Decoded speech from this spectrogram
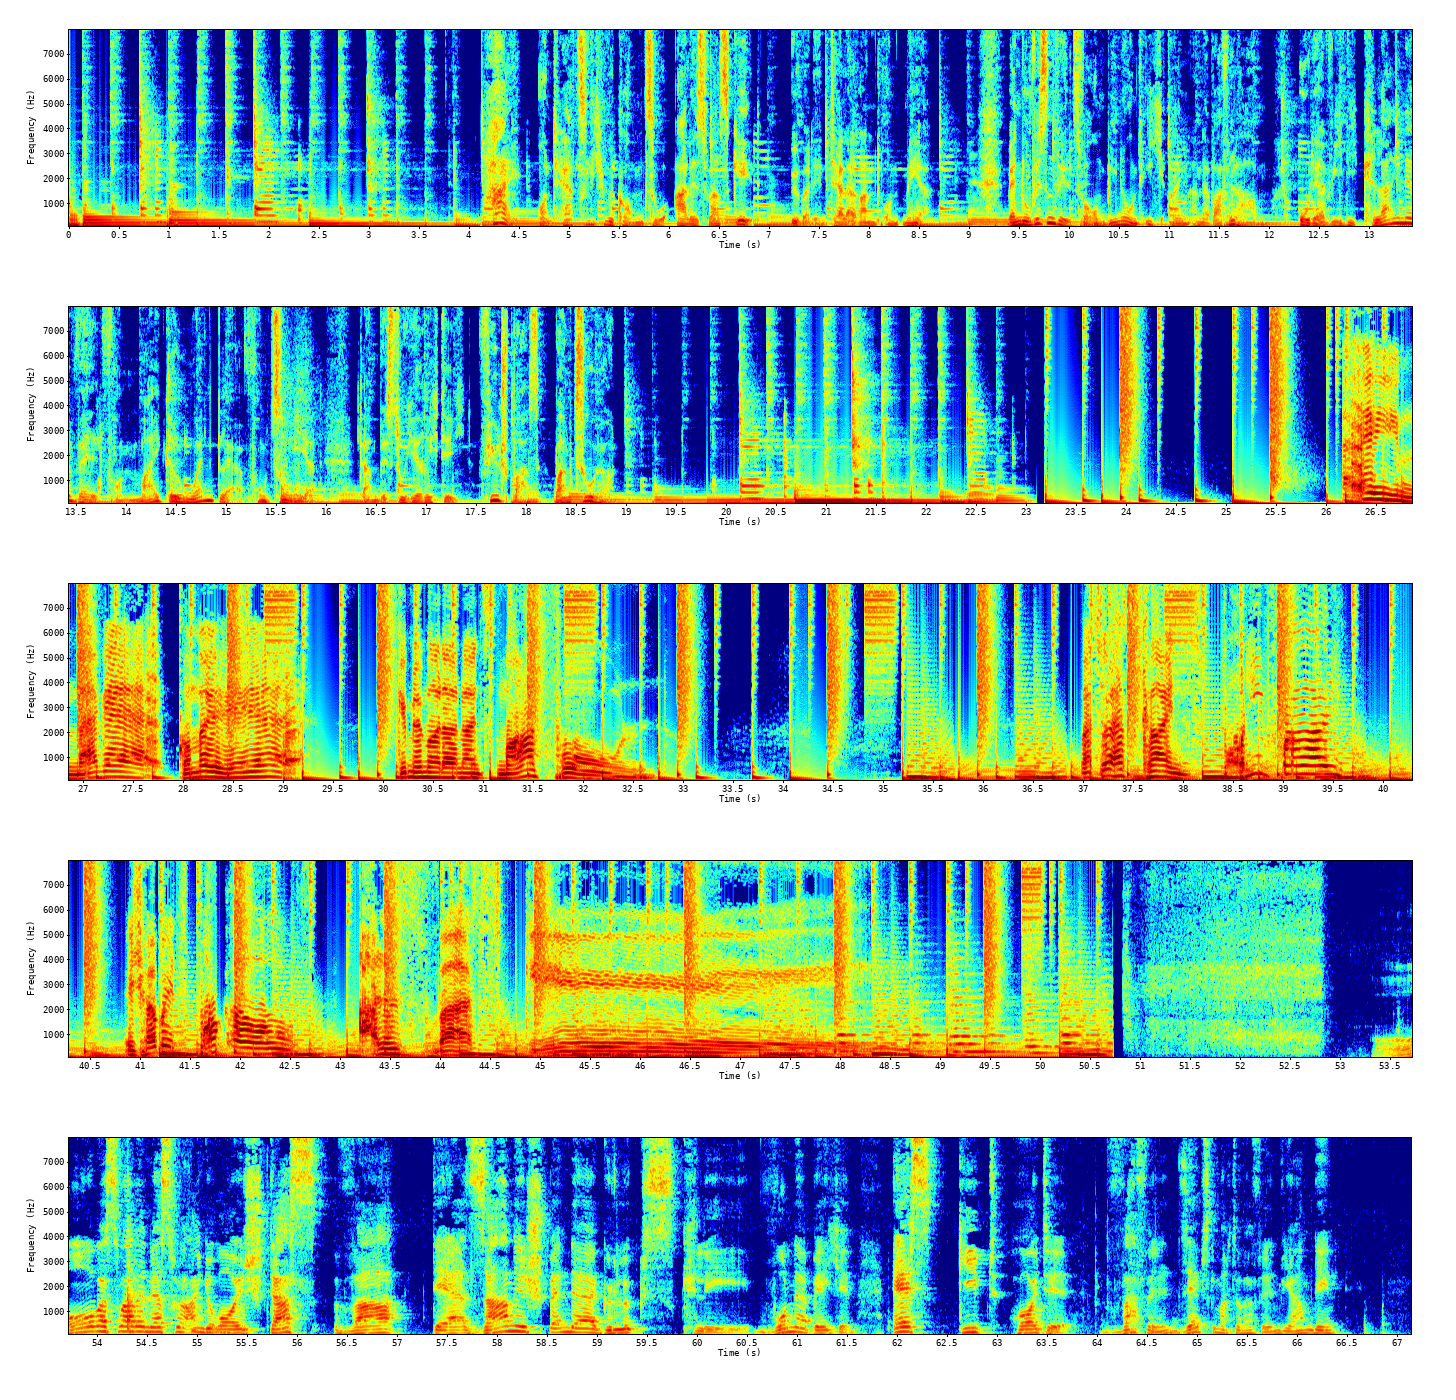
Hi und herzlich willkommen zu Alles was geht über den Tellerrand und mehr. Wenn du wissen willst, warum Biene und ich einen an der Waffel haben oder wie die kleine Welt von Michael Wendler funktioniert, dann bist du hier richtig. Viel Spaß beim Zuhören. Hey Magge, komm mal her. Gib mir mal dann ein Smartphone. Was, du hast kein Spotify? Ich hab jetzt Bock auf alles, was geht. Oh, was war denn das für ein Geräusch? Das war der Sahnespender Glücksklee. Wunderbärchen. Es gibt heute Waffeln, selbstgemachte Waffeln. Wir haben den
